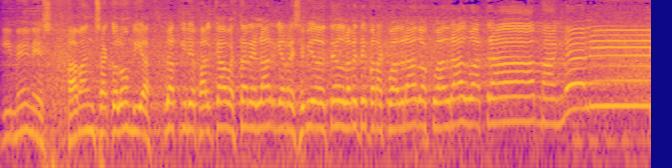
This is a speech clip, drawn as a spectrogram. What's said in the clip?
Jiménez, avanza Colombia, la tiene Falcao, está en el área, recibido de Teo, la mete para Cuadrado, Cuadrado, atrás, Magnelli,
